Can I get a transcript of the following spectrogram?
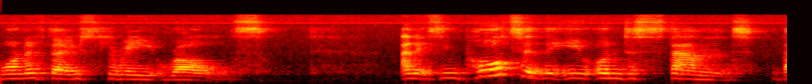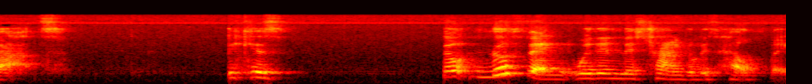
one of those three roles. And it's important that you understand that. Because not, nothing within this triangle is healthy.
